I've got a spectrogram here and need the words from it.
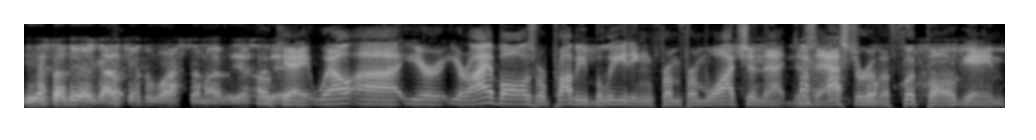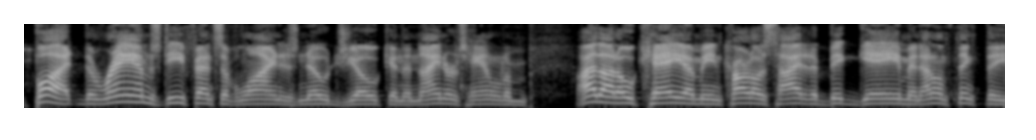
Yes, I did. I got a chance to watch some of it. Yes, okay. Well, uh, your your eyeballs were probably bleeding from from watching that disaster of a football game. But the Rams' defensive line is no joke, and the Niners handled them. I thought okay. I mean, Carlos Hyde had a big game, and I don't think the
